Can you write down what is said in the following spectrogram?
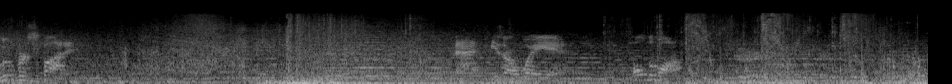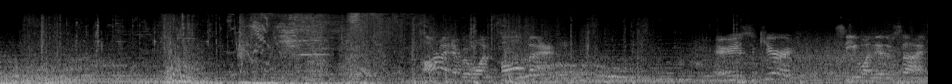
Looper spotted. That is our way in. Hold them off. Everyone, fall back. Area secured. See you on the other side.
